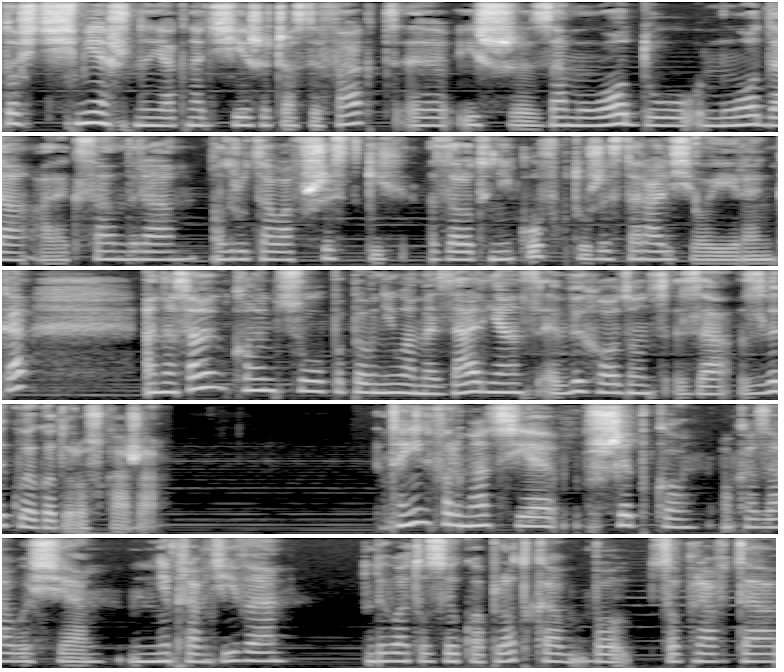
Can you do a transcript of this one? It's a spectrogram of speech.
dość śmieszny jak na dzisiejsze czasy fakt, e, iż za młodu, młoda Aleksandra odrzucała wszystkich zalotników, którzy starali się o jej rękę, a na samym końcu popełniła mezalians, wychodząc za zwykłego dorożkarza. Te informacje szybko okazały się nieprawdziwe. Była to zwykła plotka, bo co prawda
